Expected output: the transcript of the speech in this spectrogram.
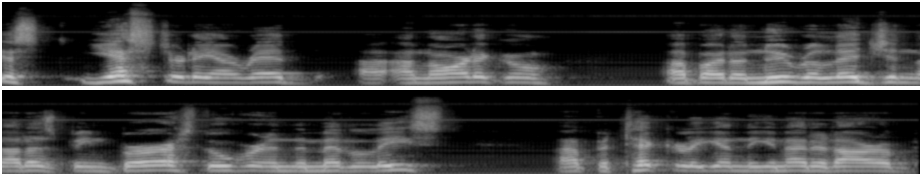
Just yesterday, I read an article about a new religion that has been birthed over in the Middle East, uh, particularly in the United Arab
